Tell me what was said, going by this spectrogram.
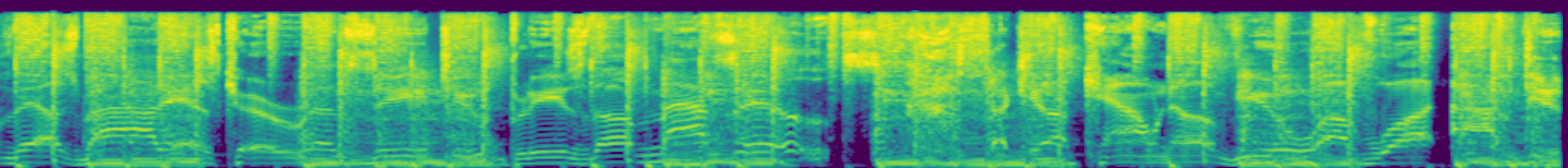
of this body's currency to please the masses. Such a counter view of what I do.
